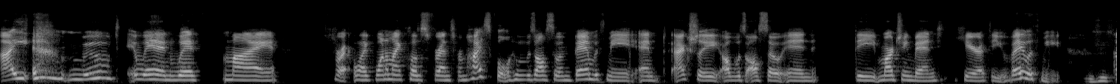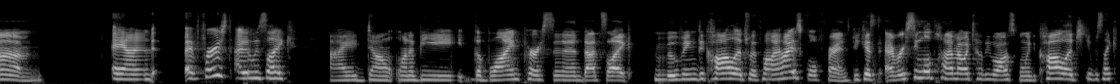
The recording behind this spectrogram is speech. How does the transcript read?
I moved in with my fr- like one of my close friends from high school who was also in band with me and actually I was also in the marching band here at the U of A with me. Mhm. Um and at first I was like I don't want to be the blind person that's like moving to college with my high school friends because every single time I would tell people I was going to college, it was like,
